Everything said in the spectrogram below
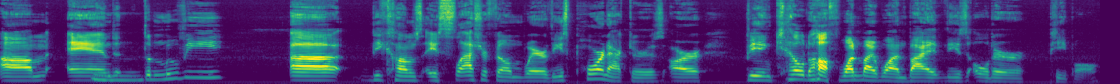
Um, and Mhm. the movie uh, becomes a slasher film where these porn actors are being killed off one by one by these older people.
